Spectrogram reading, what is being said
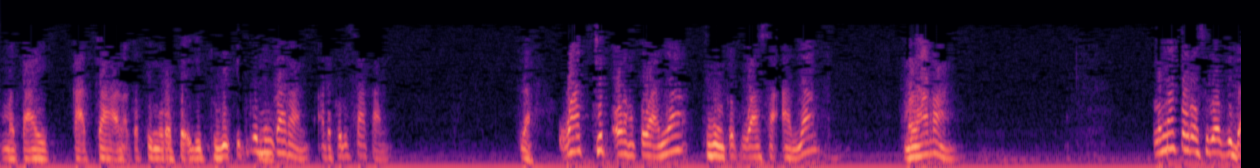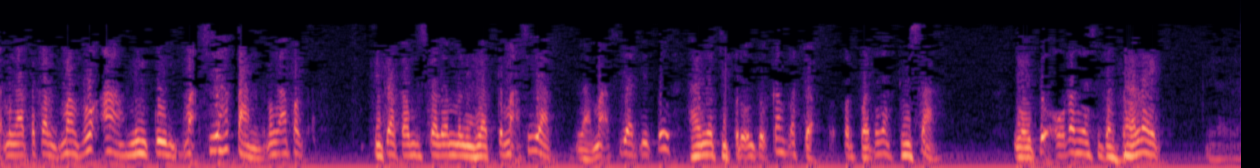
mecahi kaca, anak kecil merobek di duit itu kemungkaran, ada kerusakan. Nah, wajib orang tuanya dengan kekuasaannya melarang. Mengapa Rasulullah tidak mengatakan man ro'a minkum maksiatan? Mengapa jika kamu sekalian melihat kemaksiat? Nah, maksiat itu hanya diperuntukkan pada perbuatan yang dosa, yaitu orang yang sudah balik. Ya, ya.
